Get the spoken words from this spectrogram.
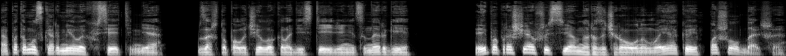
а потому скормил их все тьме, за что получил около 10 единиц энергии и, попрощавшись с явно разочарованным воякой, пошел дальше.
